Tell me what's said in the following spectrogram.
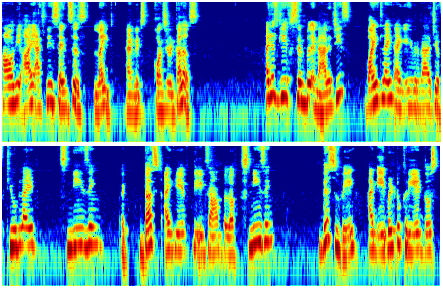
how the eye actually senses light and its constituent colors. I just gave simple analogies. White light, I gave an analogy of tube light. Sneezing, like dust, I gave the example of sneezing. This way, I'm able to create those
